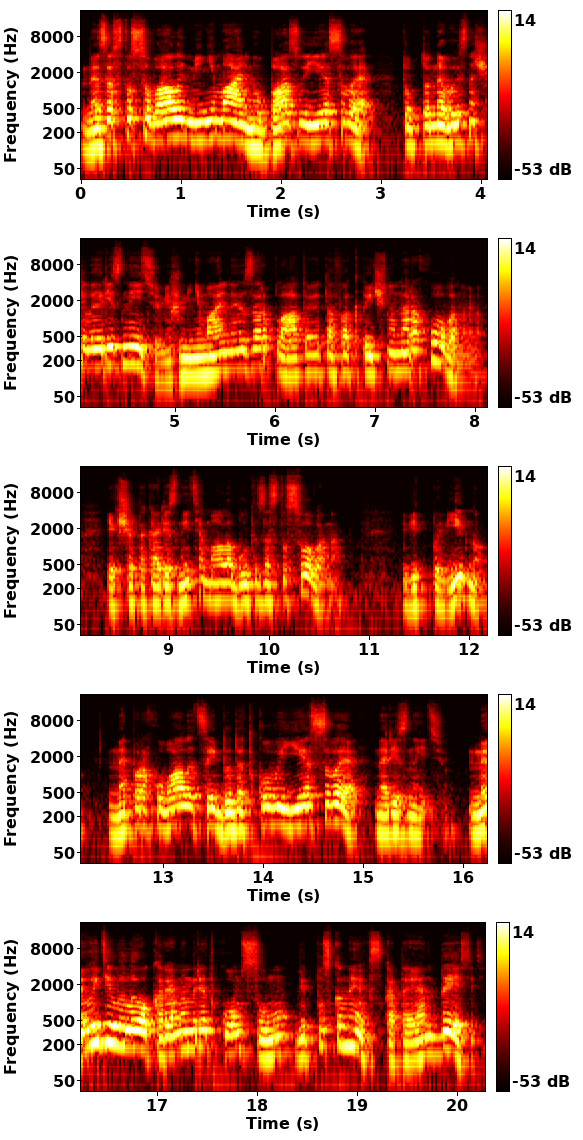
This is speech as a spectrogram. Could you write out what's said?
Не застосували мінімальну базу ЄСВ, тобто не визначили різницю між мінімальною зарплатою та фактично нарахованою, якщо така різниця мала бути застосована. Відповідно, не порахували цей додатковий ЄСВ на різницю, не виділили окремим рядком суму відпусканих з КТН 10,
